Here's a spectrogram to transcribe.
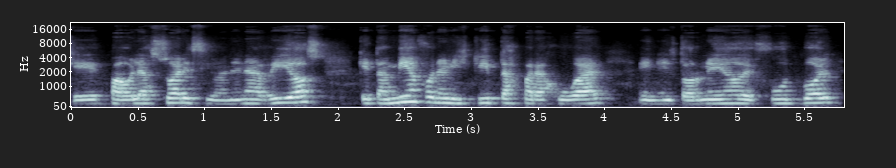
que es Paola Suárez y Vanena Ríos, que también fueron inscritas para jugar en el torneo de fútbol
